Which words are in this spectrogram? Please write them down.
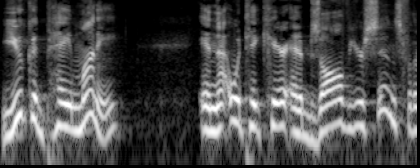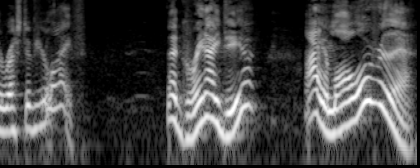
you could pay money and that would take care and absolve your sins for the rest of your life. Isn't that a great idea? I am all over that.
